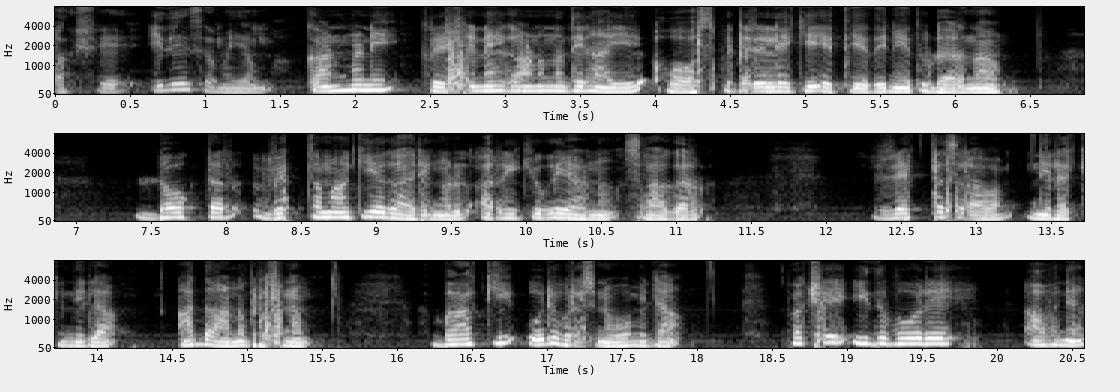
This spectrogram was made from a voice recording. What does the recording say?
പക്ഷേ ഇതേ സമയം കൺമണി കൃഷ്ണനെ കാണുന്നതിനായി ഹോസ്പിറ്റലിലേക്ക് എത്തിയതിനെ തുടർന്ന് ഡോക്ടർ വ്യക്തമാക്കിയ കാര്യങ്ങൾ അറിയിക്കുകയാണ് സാഗർ. രക്തസ്രാവം നിലയ്ക്കുന്നില്ല. അതാണ് പ്രശ്നം. ബാക്കി ഒരു പ്രശ്നവുമില്ല. പക്ഷേ ഇതുപോലെ അവന്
